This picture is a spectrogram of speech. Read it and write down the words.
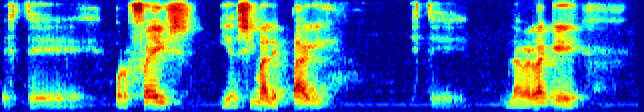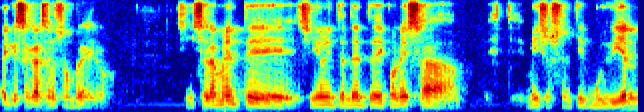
este, por Face y encima le pague. Este, la verdad que hay que sacarse el sombrero. Sinceramente, el señor intendente de Conesa me hizo sentir muy bien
